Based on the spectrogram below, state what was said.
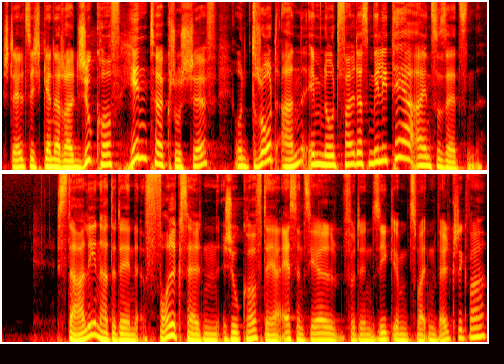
stellt sich General Zhukov hinter Khrushchev und droht an, im Notfall das Militär einzusetzen. Stalin hatte den Volkshelden Zhukov, der ja essentiell für den Sieg im Zweiten Weltkrieg war,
